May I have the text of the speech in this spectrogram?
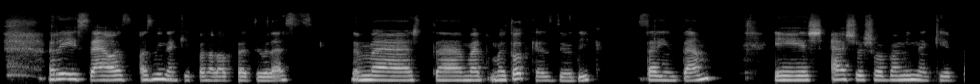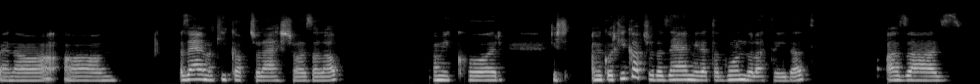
része az, az mindenképpen alapvető lesz, mert, mert, mert ott kezdődik, szerintem, és elsősorban mindenképpen a, a, az elme kikapcsolása az alap, amikor, és amikor kikapcsolod az elmélet a gondolataidat, azaz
